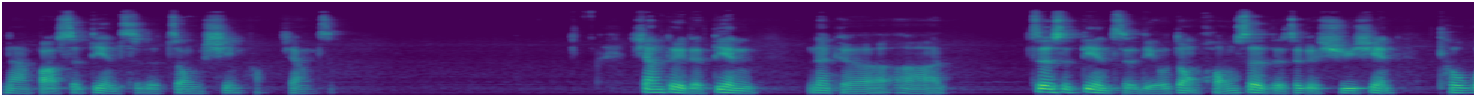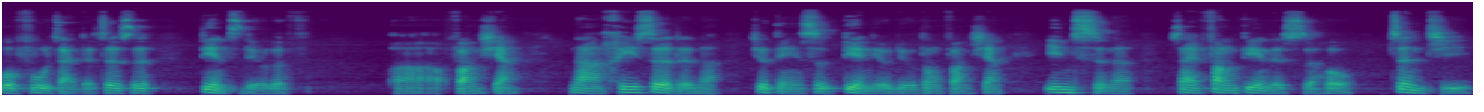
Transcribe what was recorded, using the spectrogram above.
那保持电池的中性哈，这样子。相对的电那个呃，这是电子流动，红色的这个虚线透过负载的，这是电子流的呃方向。那黑色的呢，就等于是电流流动方向。因此呢，在放电的时候，正极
